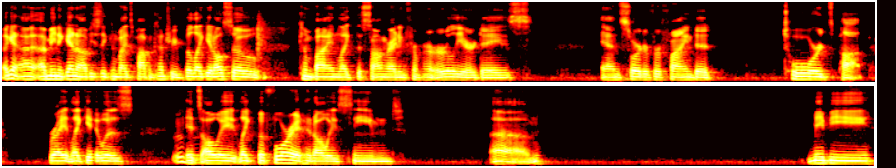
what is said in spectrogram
again, I, I mean, again, obviously it combines pop and country, but like it also combined like the songwriting from her earlier days, and sort of refined it towards pop, right? Like it was. It's always like before it had always seemed. Um, maybe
